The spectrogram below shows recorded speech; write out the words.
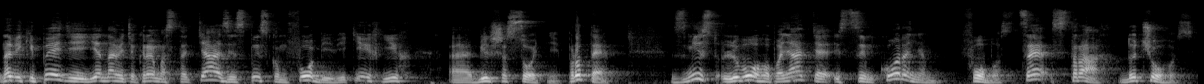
На Вікіпедії є навіть окрема стаття зі списком фобій, в яких їх е, більше сотні. Проте, зміст любого поняття із цим коренем фобос це страх до чогось.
